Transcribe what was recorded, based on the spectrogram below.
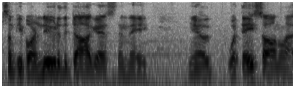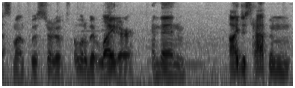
some people are new to the dogist and they, you know, what they saw in the last month was sort of a little bit lighter, and then I just happened,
